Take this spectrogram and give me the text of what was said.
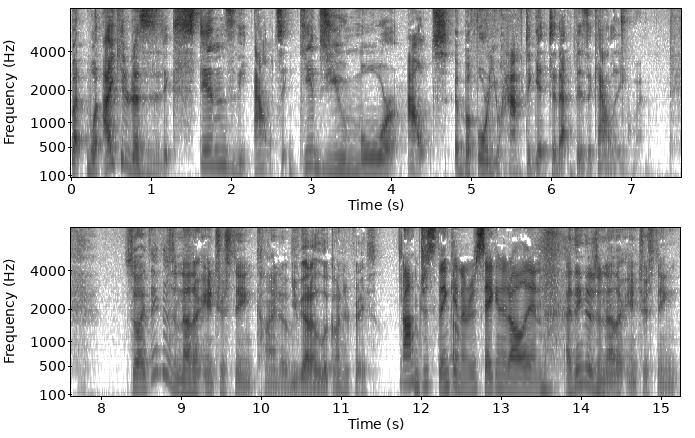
But what Aikido does is it extends the outs. It gives you more outs before you have to get to that physicality. So I think there's another interesting kind of. You've got a look on your face. I'm just thinking. I'm just taking it all in. I think there's another interesting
